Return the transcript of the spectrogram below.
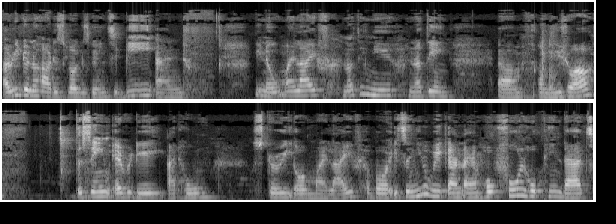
I really don't know how this vlog is going to be and you know my life nothing new nothing um unusual. The same every day at home story of my life but it's a new week and i am hopeful hoping that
